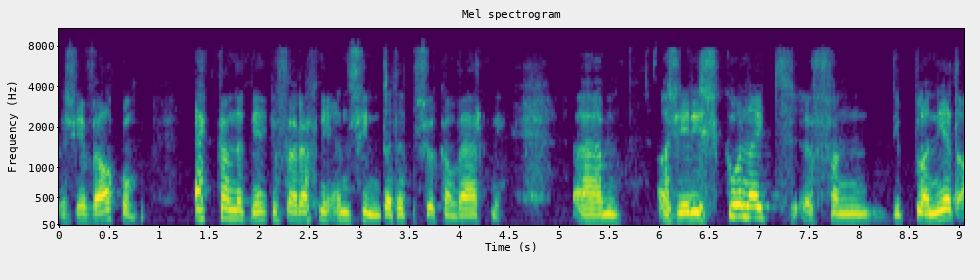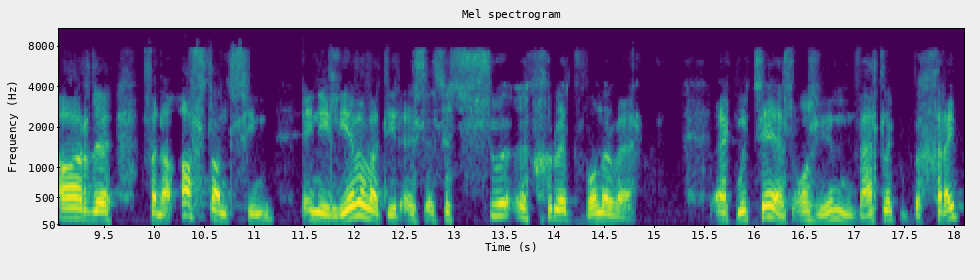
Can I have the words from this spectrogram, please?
is jy welkom. Ek kan dit net eenvoudig nie insien dat dit so kan werk nie. Ehm um, as jy die skoonheid van die planeet Aarde van 'n afstand sien, en die lewe wat hier is, is dit so 'n groot wonderwerk. Ek moet sê as ons hier werklik begryp,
